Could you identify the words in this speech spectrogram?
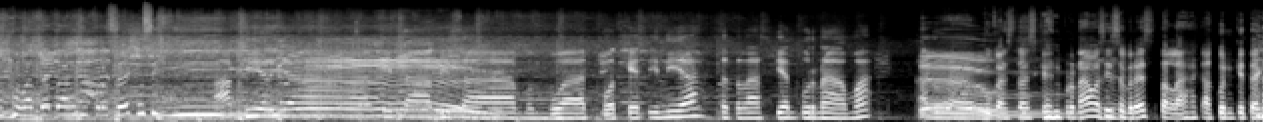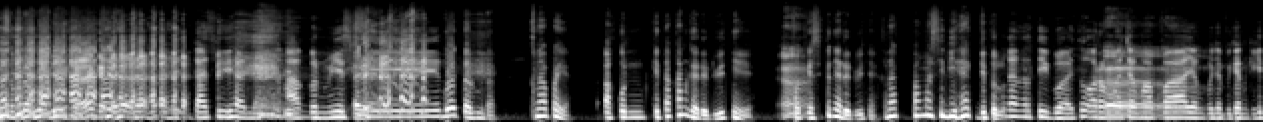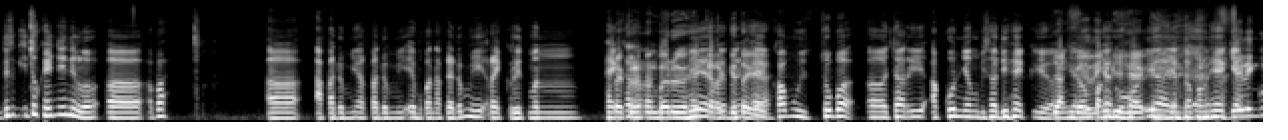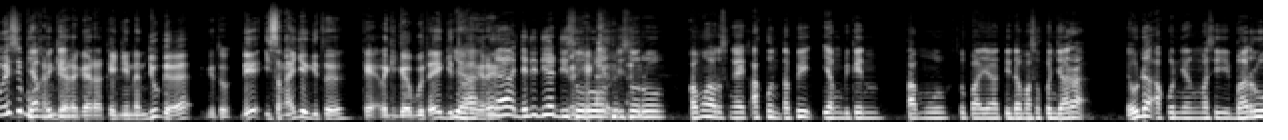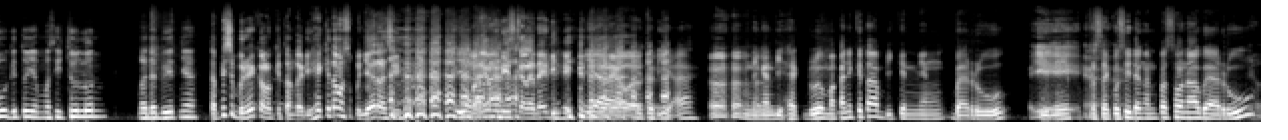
Selamat datang di persekusi. Akhirnya kita bisa membuat podcast ini ya setelah sekian purnama. Eh, bukan setelah sekian purnama sih sebenarnya setelah akun kita yang sebelumnya di Kasihan akun miskin. Gue bentar, bentar. Kenapa ya? Akun kita kan gak ada duitnya ya. Eh. Podcast itu gak ada duitnya. Kenapa masih dihack gitu loh? Nggak ngerti gue itu orang Eh. macam apa yang punya pikiran kayak gitu. Itu kayaknya ini loh eh, apa? Eh, akademi akademi eh bukan akademi rekrutmen hacker. Rekrutmen baru Iya, hacker rekrutmen, gitu ya. Eh, kamu coba eh, cari akun yang bisa dihack ya. Yang Ya, gampang ya, dihack. Iya, yang gampang dihack. yang- Feeling gue sih yang bukan bikin- gara-gara keinginan juga gitu. Dia iseng aja gitu. Kayak lagi gabut aja gitu Ya, akhirnya. Enggak, jadi dia disuruh disuruh kamu harus nge akun tapi yang bikin kamu supaya tidak masuk penjara. Ya udah akun yang masih baru gitu yang masih culun, nggak ada duitnya. Tapi sebenarnya kalau kita nggak dihack kita masuk penjara sih. Iya. Makanya mending sekalian aja dihack Iya dari awal. itu dia. Mendingan dihack dulu. Makanya kita bikin yang baru. Iya. Ini persekusi dengan pesona baru.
